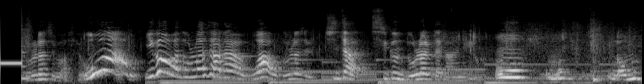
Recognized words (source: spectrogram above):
놀라지 마세요. 우와! 이거 봐 놀라지 않아요. 와우 놀라지. 진짜 지금 놀랄 때가 아니에요. 어머 어머 너무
